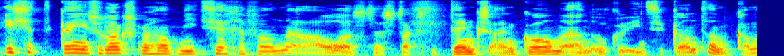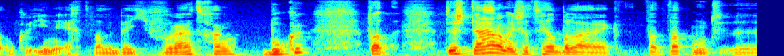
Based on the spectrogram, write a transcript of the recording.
is het, kan je zo langzamerhand niet zeggen van, nou, als er straks de tanks aankomen aan de Oekraïnse kant, dan kan Oekraïne echt wel een beetje vooruitgang boeken. Wat, dus daarom is het heel belangrijk, wat, wat moet uh,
